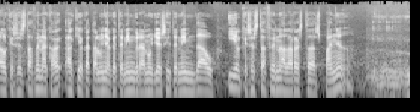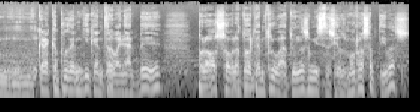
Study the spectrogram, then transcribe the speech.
el que s'està fent aquí a Catalunya, que tenim Granollers i tenim Dau, i el que s'està fent a la resta d'Espanya? Mm, crec que podem dir que hem treballat bé, però sobretot hem trobat unes administracions molt receptives.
